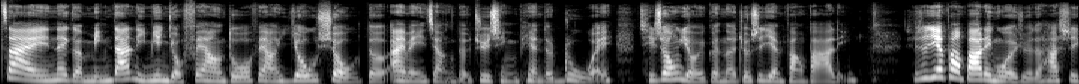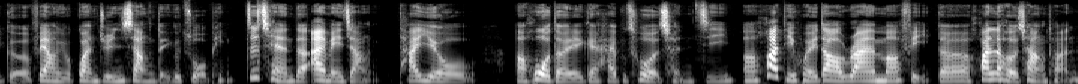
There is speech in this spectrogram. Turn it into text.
在那个名单里面有非常多非常优秀的艾美奖的剧情片的入围，其中有一个呢就是《艳放巴陵》。其实《艳放巴陵》我也觉得它是一个非常有冠军相的一个作品。之前的艾美奖它有呃获得一个还不错的成绩。呃，话题回到 Ryan Murphy 的欢乐合唱团，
